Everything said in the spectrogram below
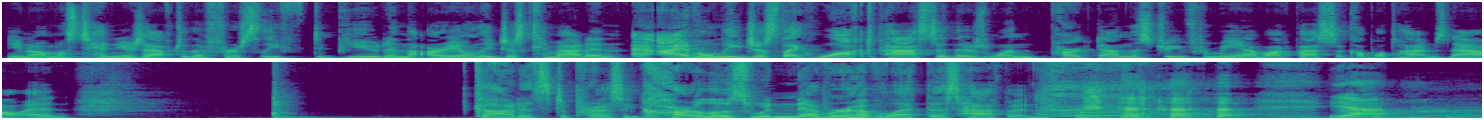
you know, almost 10 years after the first Leaf debuted and the Ariya only just came out and I've only just like walked past it. There's one park down the street from me. I walked past a couple times now and God, it's depressing. Carlos would never have let this happen. yeah.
